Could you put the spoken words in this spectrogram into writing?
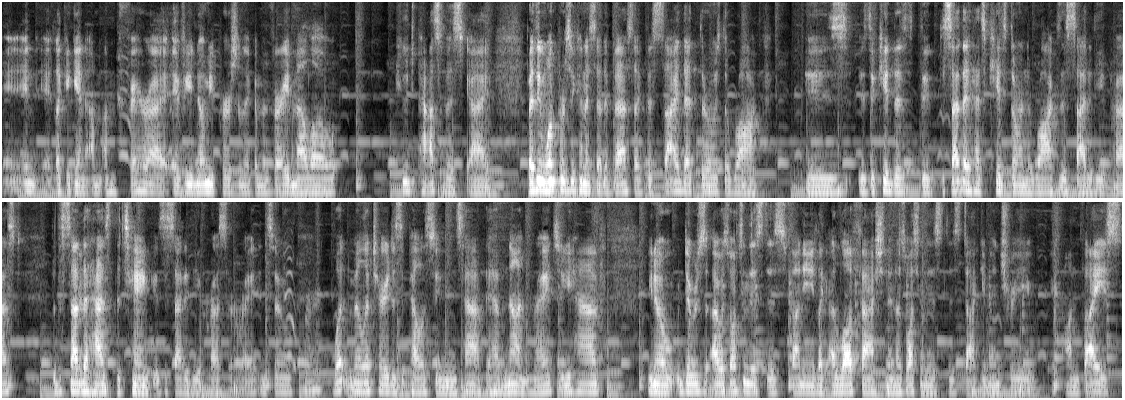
and, like again, I'm I'm fair. if you know me personally, like I'm a very mellow huge pacifist guy. But I think one person kind of said it best, like the side that throws the rock is is the kid that the, the side that has kids throwing the rock is the side of the oppressed, but the side that has the tank is the side of the oppressor, right? And so, what military does the Palestinians have? They have none, right? So you have you know there was i was watching this this funny like i love fashion and i was watching this this documentary on vice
